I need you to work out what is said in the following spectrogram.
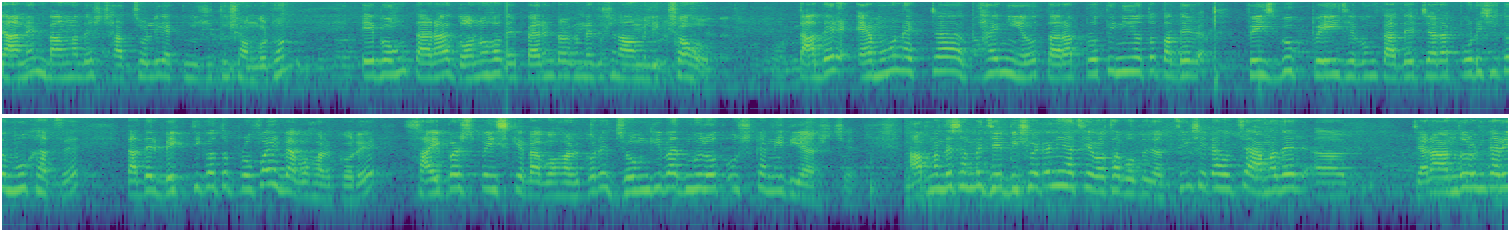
জানেন বাংলাদেশ ছাত্রলীগ একটি নিষিদ্ধ সংগঠন এবং তারা গণহত্যা প্যারেন্ট অর্গানাইজেশন আওয়ামী লীগ সহ। তাদের এমন একটা কথায় নিয়েও তারা প্রতিনিয়ত তাদের ফেসবুক পেজ এবং তাদের যারা পরিচিত মুখ আছে, তাদের ব্যক্তিগত প্রোফাইল ব্যবহার করে সাইবার স্পেসকে ব্যবহার করে জঙ্গিবাদমূলক উস্কানি দিয়ে আসছে। আপনাদের সামনে যে বিষয়টা নিয়ে আজকে কথা বলতে যাচ্ছি, সেটা হচ্ছে আমাদের যারা আন্দোলনকারী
